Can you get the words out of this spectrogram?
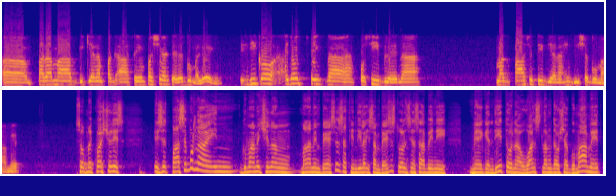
uh, para mabigyan ng pag-asa yung pasyente na gumaling. Hindi ko, I don't think na posible na mag-positive yan na hindi siya gumamit. So my question is, is it possible na in, gumamit siya ng maraming beses at hindi lang isang beses? Tulad sinasabi ni Megan dito na once lang daw siya gumamit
